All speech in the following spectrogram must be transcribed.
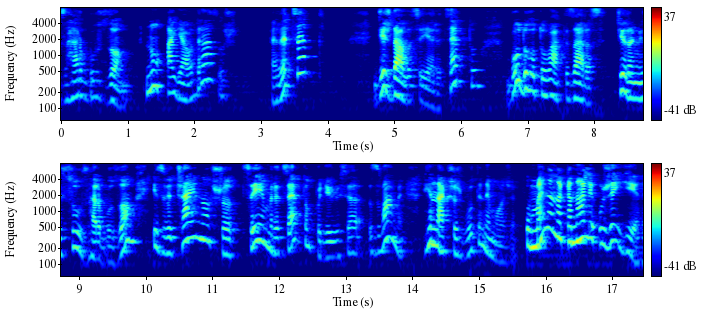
з гарбузом. Ну, а я одразу ж рецепт. Діждалася я рецепту, буду готувати зараз тірамісу з гарбузом. І, звичайно, що цим рецептом поділюся з вами. Інакше ж бути не може. У мене на каналі вже є,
